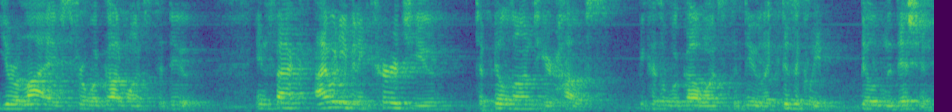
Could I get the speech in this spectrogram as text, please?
your lives for what God wants to do. In fact, I would even encourage you to build onto your house because of what God wants to do, like physically build an addition.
